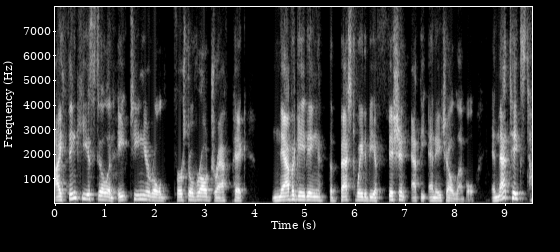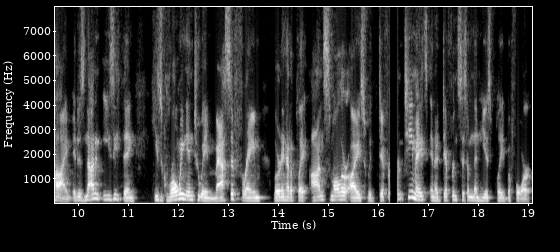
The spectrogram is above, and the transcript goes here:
I think he is still an 18 year old first overall draft pick navigating the best way to be efficient at the NHL level. And that takes time. It is not an easy thing. He's growing into a massive frame, learning how to play on smaller ice with different teammates in a different system than he has played before.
